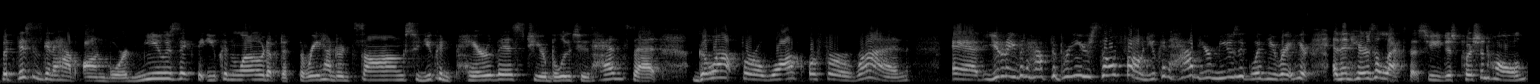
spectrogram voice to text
But this is going to have onboard music that you can load up to 300 songs. So you can pair this to your Bluetooth headset, go out for a walk or for a run and you don't even have to bring your cell phone. You can have your music with you right here. And then here's Alexa. So you just push and hold.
